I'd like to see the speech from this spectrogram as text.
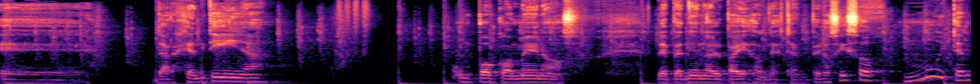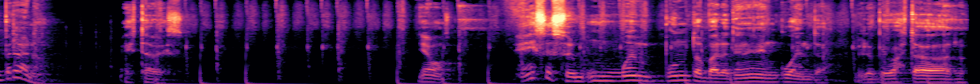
eh, de Argentina, un poco menos dependiendo del país donde estén. Pero se hizo muy temprano esta vez. Digamos, ese es un buen punto para tener en cuenta lo que va a estar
